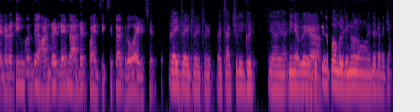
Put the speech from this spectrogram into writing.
என்னோட டீம் வந்து ஹண்ட்ரட்ல இருந்து ஹண்ட்ரட் பாயிண்ட் சிக்ஸுக்காக க்ரோ ஆயிடுச்சு. Right right right right that's actually good நீங்க விற்கிறப்போ உங்களுக்கு இன்னும் இது கிடைக்கும்.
